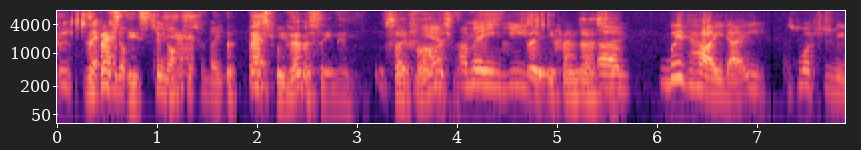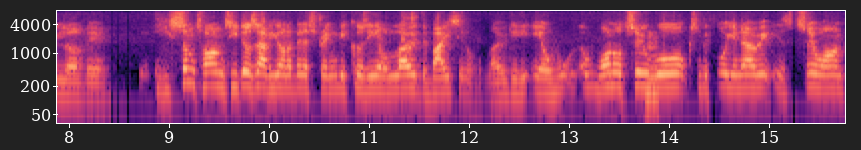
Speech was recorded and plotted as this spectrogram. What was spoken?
He The best he's two yeah, for me. the best we've ever seen him so far. Yeah, isn't I mean, he's Absolutely fantastic. um, with Hader. He, as much as we love him, he sometimes he does have you on a bit of string because he'll load the bases, or load it, he'll one or 2 Mhm. walks, and before you know it, he's two on,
